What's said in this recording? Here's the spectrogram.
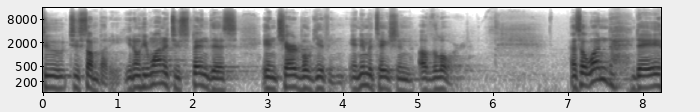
to, to somebody. You know, he wanted to spend this in charitable giving, in imitation of the Lord. And so one day,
